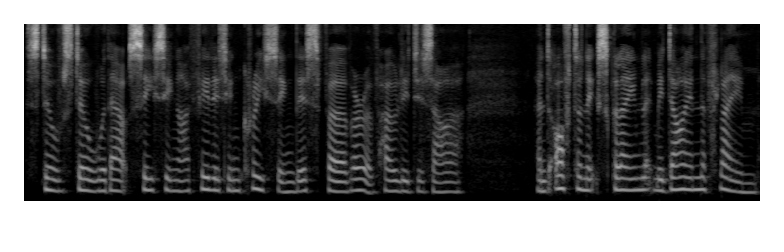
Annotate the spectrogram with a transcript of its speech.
Still, still, without ceasing, I feel it increasing, this fervour of holy desire, and often exclaim, Let me die in the flame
